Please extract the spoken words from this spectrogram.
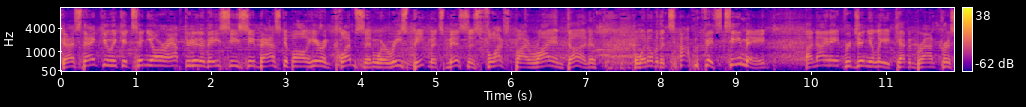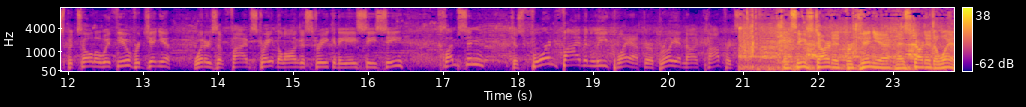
Guys, thank you. We continue our afternoon of ACC basketball here in Clemson, where Reece Beekman's miss is flushed by Ryan Dunn, who went over the top of his teammate. A 9-8 Virginia lead. Kevin Brown, Chris Spatola with you. Virginia winners of five straight, the longest streak in the ACC. Clemson just four and five in league play after a brilliant non-conference. Since he started, Virginia has started to win.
